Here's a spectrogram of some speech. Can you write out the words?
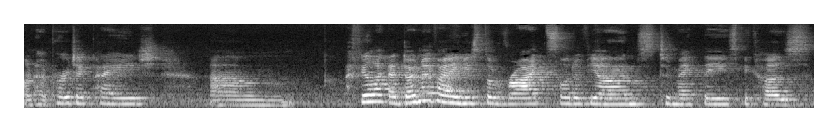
on her project page. Um, I feel like I don't know if I use the right sort of yarns to make these because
